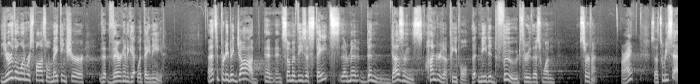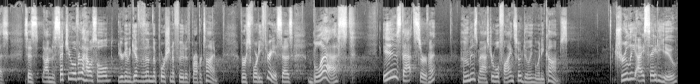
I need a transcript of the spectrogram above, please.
you're the one responsible making sure that they're going to get what they need. And that's a pretty big job. And in some of these estates, there may have been dozens, hundreds of people that needed food through this one servant. All right? So that's what he says. He says, I'm going to set you over the household. You're going to give them the portion of food at the proper time. Verse 43, it says, Blessed is that servant whom his master will find so doing when he comes. Truly I say to you,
